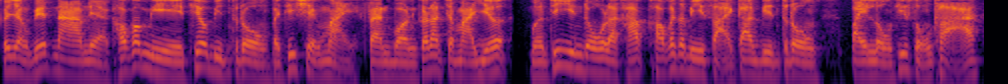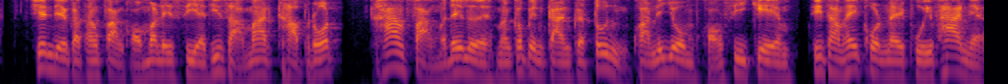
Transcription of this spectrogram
ก็อย่างเวียดนามเนี่ยเขาก็มีเที่ยวบินตรงไปที่เชียงใหม่แฟนบอลก็น่าจะมาเยอะเหมือนที่อินโดแหละครับเขาก็จะมีสายการบินตรงไปลงที่สงขลาเช่นเดียวกับทางฝั่งของมาเลเซียที่สามารถขับรถ ข้ามฝั่งมาได้เลย มันก็เป็นการกระตุ้นความนิยมของซีเกมที่ทำให้คนในภูมิภาคเนี่ย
